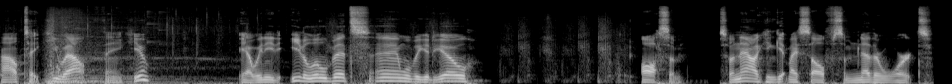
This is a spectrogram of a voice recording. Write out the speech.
I'll take you out. Thank you. Yeah, we need to eat a little bit, and we'll be good to go. Awesome. So now I can get myself some nether wart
